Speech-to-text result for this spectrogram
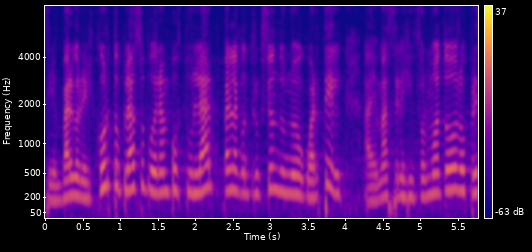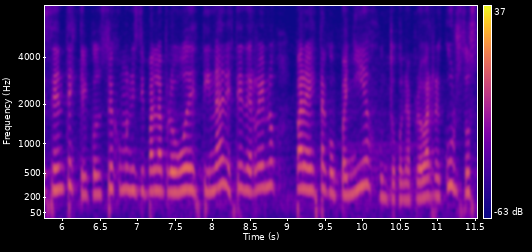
Sin embargo, en el corto plazo podrán postular para la construcción de un nuevo cuartel. Además, se les informó a todos los presentes que el Consejo Municipal aprobó destinar este terreno para esta compañía junto con aprobar recursos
